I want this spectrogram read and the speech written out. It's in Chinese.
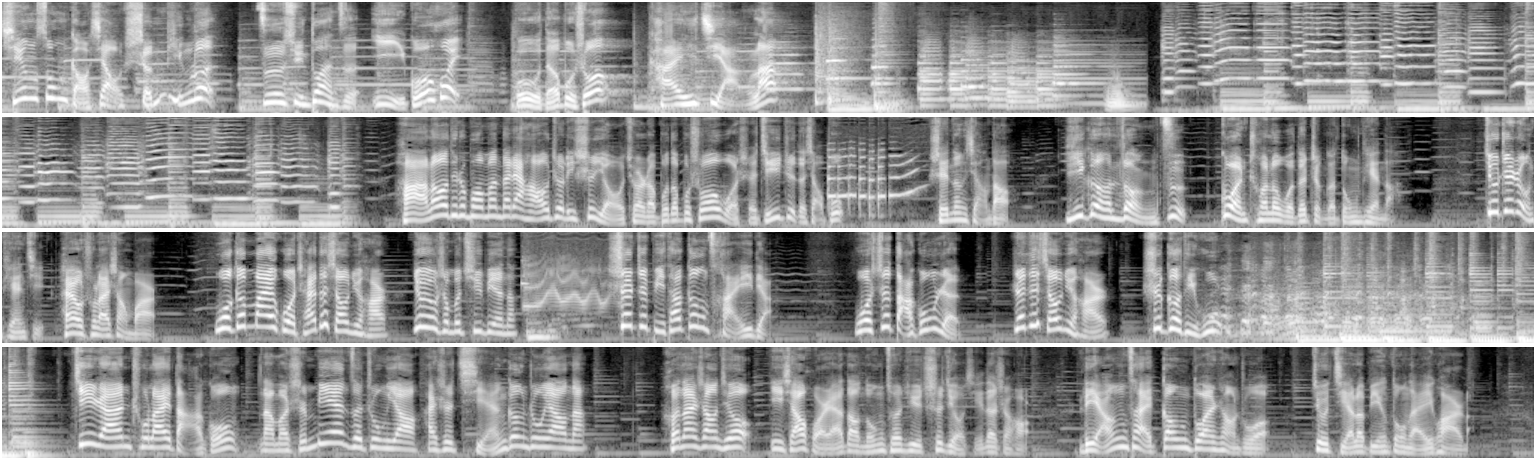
轻松搞笑神评论，资讯段子一锅烩。不得不说，开讲了。哈喽，听众朋友们，大家好，这里是有趣的。不得不说，我是机智的小布。谁能想到，一个冷字贯穿了我的整个冬天呢？就这种天气还要出来上班，我跟卖火柴的小女孩又有什么区别呢？甚至比她更惨一点，我是打工人，人家小女孩是个体户。既然出来打工，那么是面子重要还是钱更重要呢？河南商丘一小伙呀，到农村去吃酒席的时候，凉菜刚端上桌就结了冰，冻在一块儿了。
